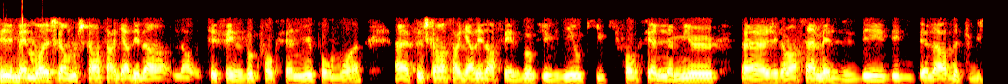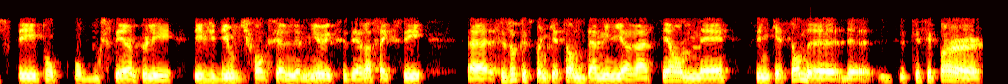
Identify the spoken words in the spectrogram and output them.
même moi, je, commence à regarder dans, dans Facebook fonctionne mieux pour moi. Euh, je commence à regarder dans Facebook les vidéos qui, fonctionnent le mieux. Euh, j'ai commencé à mettre des, des, de l'art de publicité pour, pour booster un peu les, les vidéos qui fonctionnent le mieux, etc. Fait que c'est euh, c'est sûr que c'est pas une question d'amélioration, mais c'est une question de, de c'est pas un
